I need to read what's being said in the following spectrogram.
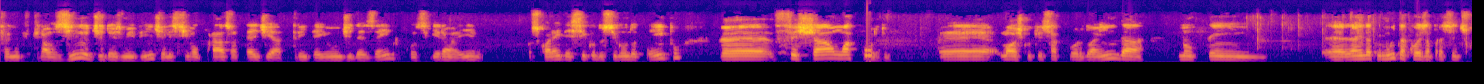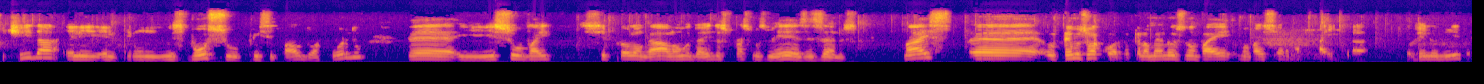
foi no finalzinho de 2020, eles tinham prazo até dia 31 de dezembro, conseguiram aí, os 45 do segundo tempo, é, fechar um acordo. É, lógico que esse acordo ainda não tem, é, ainda tem muita coisa para ser discutida, ele, ele tem um esboço principal do acordo, é, e isso vai se prolongar ao longo daí dos próximos meses, anos. Mas é, temos o acordo, pelo menos não vai, não vai ser uma saída do Reino Unido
